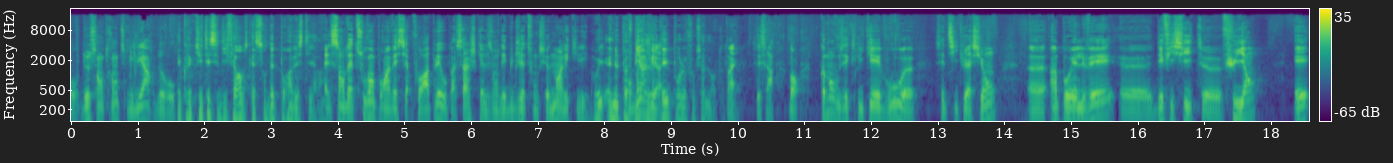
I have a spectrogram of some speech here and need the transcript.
pour 230 milliards d'euros. Les collectivités, c'est différent parce qu'elles s'endettent pour investir. Hein. Elles s'endettent souvent pour investir. Il faut rappeler au passage qu'elles ont des budgets de fonctionnement à l'équilibre. Oui, elles ne peuvent pas bien pour le fonctionnement. Tout ouais, c'est ça. Bon, comment vous expliquez, vous, euh, cette situation euh, Impôts élevés, euh, déficit fuyant et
